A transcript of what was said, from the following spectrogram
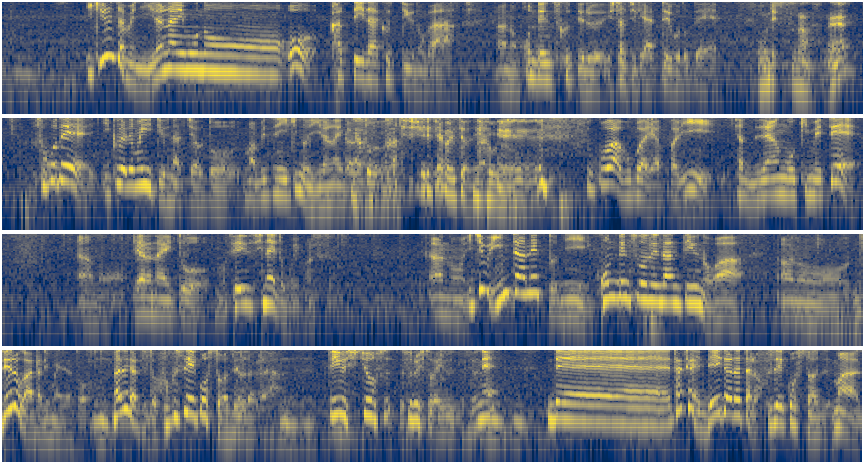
生きるためにいらないものを買っていただくっていうのがあのコンテンツ作ってる人たちがやってることで。本質なんですね。そこでいくらでもいいっていうふうになっちゃうと、まあ、別に生きるのにいらないからど。んどん使ってしれちゃうんですよね。そこは僕はやっぱりちゃんと値段を決めてあのやらないともう成立しないと思います。あの一部インターネットにコンテンツの値段っていうのはあのゼロが当たり前だと、うん、なぜかというと複製コストがゼロだから、うん、っていう主張する人がいるんですよね、うん、で確かにデータだったら複製コストはまあ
